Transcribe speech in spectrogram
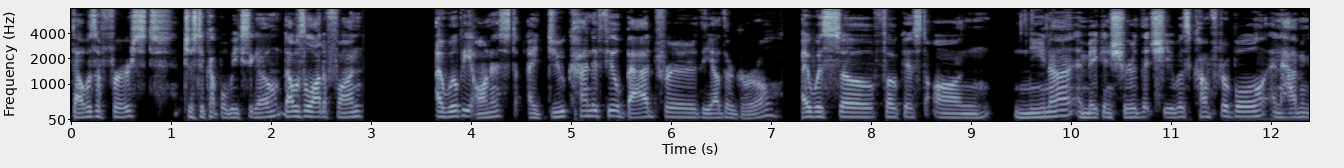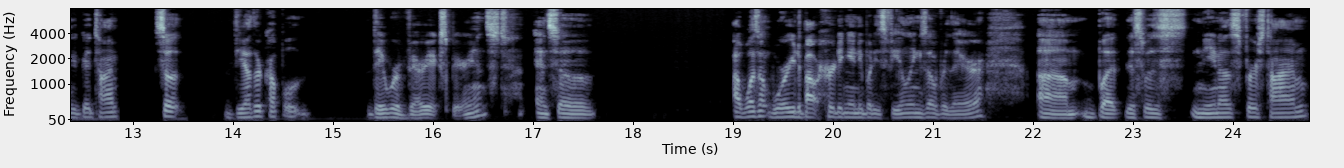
That was a first just a couple weeks ago. That was a lot of fun. I will be honest, I do kind of feel bad for the other girl. I was so focused on Nina and making sure that she was comfortable and having a good time. So the other couple, they were very experienced. And so I wasn't worried about hurting anybody's feelings over there. Um, but this was Nina's first time.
